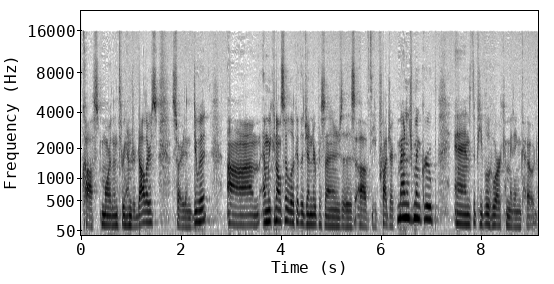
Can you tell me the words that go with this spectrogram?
cost more than $300. Sorry, I didn't do it. Um, and we can also look at the gender percentages of the project management group and the people who are committing code.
